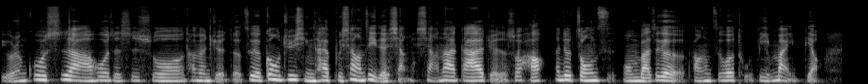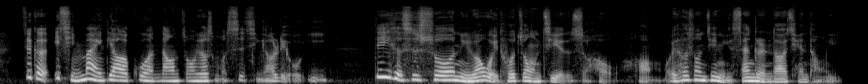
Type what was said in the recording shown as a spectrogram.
有人过世啊，或者是说他们觉得这个共居形态不像自己的想象，那大家觉得说好，那就终止，我们把这个房子或土地卖掉。这个一起卖掉的过程当中，有什么事情要留意？第一个是说，你要委托中介的时候，哈，委托中介你三个人都要签同意，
